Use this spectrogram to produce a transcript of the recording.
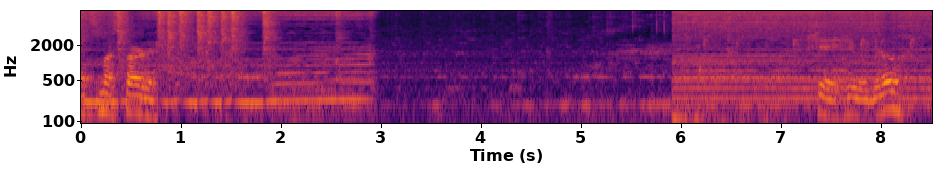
That's my starter. Okay, here we go.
